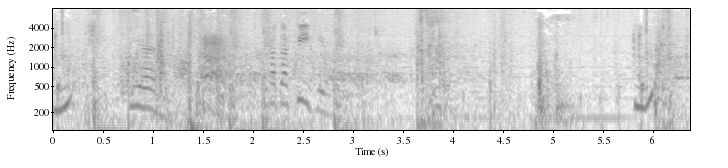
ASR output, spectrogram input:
Hum? Catafigio. Hmm?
